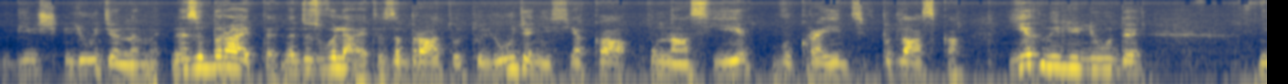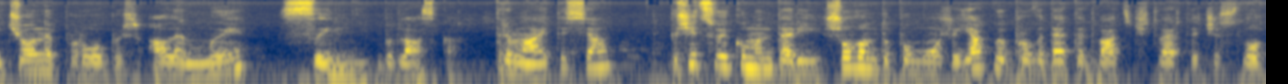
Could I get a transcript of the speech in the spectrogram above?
більш людяними. Не забирайте, не дозволяйте забрати ту людяність, яка у нас є в українців. Будь ласка, є гнилі люди, нічого не поробиш, але ми сильні. Будь ласка, тримайтеся. Пишіть свої коментарі, що вам допоможе, як ви проведете 24 число,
